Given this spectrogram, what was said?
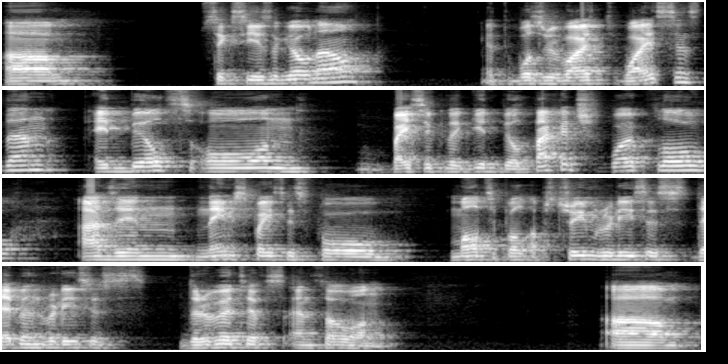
um, six years ago now. It was revised twice since then. It builds on basically Git build package workflow adding namespaces for multiple upstream releases, Debian releases, derivatives, and so on. Um,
